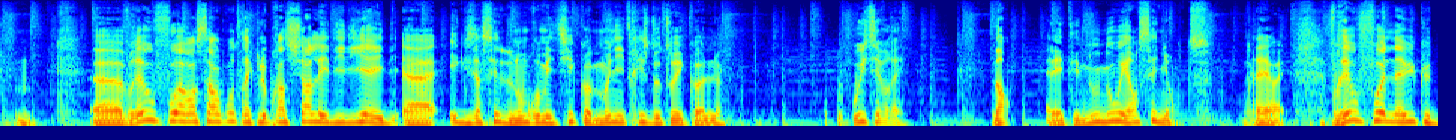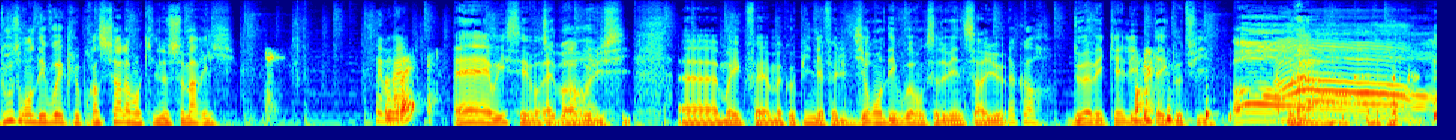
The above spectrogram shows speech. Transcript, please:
Euh, vrai ou faux, avant sa rencontre avec le prince Charles, Lady Di a, a exercé de nombreux métiers comme monitrice d'auto-école? Oui, c'est vrai. Elle a été nounou et enseignante. Eh ouais. Vrai ou faux, elle n'a eu que 12 rendez-vous avec le prince Charles avant qu'il ne se marie? C'est vrai Eh oui, c'est vrai, bravo vrai. Lucie. Euh, moi, avec ma copine, il a fallu 10 rendez-vous avant que ça devienne sérieux. D'accord. Deux avec elle et 8 avec d'autres filles. Oh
